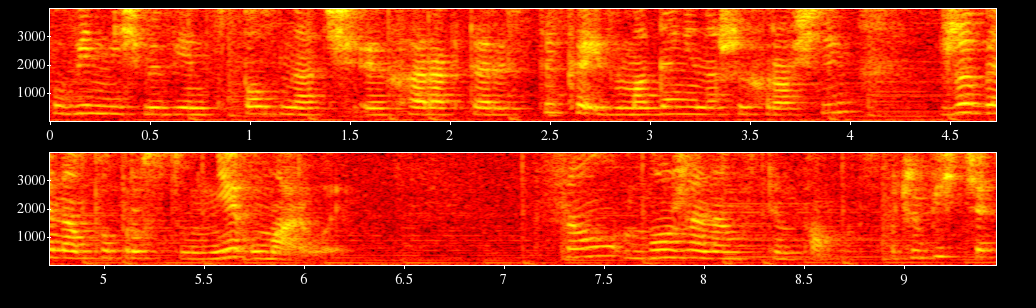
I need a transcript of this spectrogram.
Powinniśmy więc poznać y, charakterystykę i wymagania naszych roślin, żeby nam po prostu nie umarły. Co może nam w tym pomóc? Oczywiście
